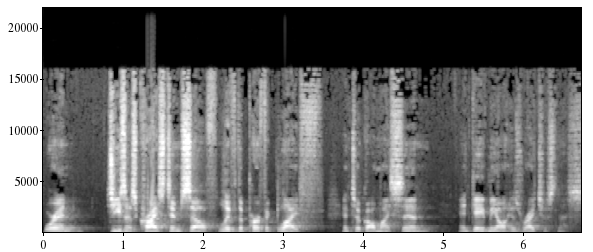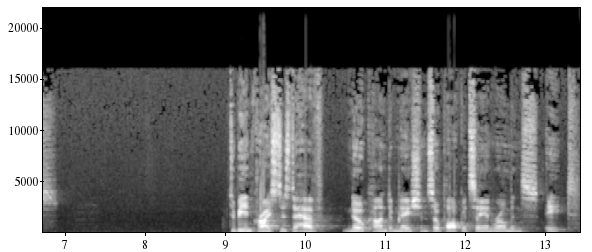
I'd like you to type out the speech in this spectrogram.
wherein Jesus Christ Himself lived the perfect life and took all my sin and gave me all His righteousness. To be in Christ is to have no condemnation. So Paul could say in Romans 8,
